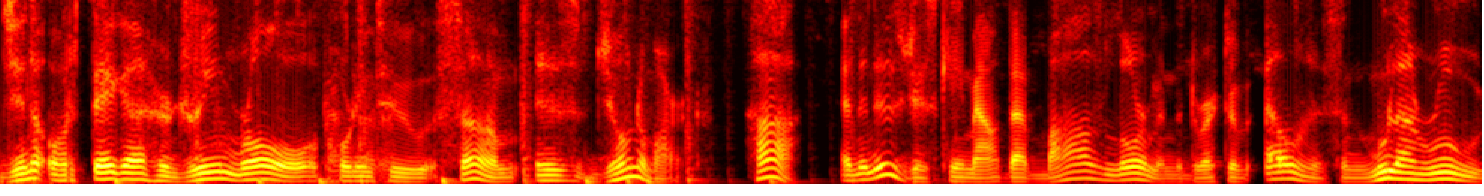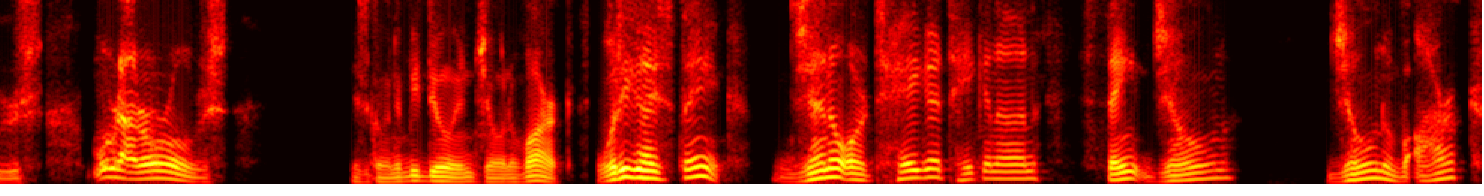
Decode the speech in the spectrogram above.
Jenna Ortega, her dream role, according to some, is Joan of Arc. Ha! And the news just came out that Baz Luhrmann, the director of Elvis and Moulin Rouge, Moulin Rouge, is going to be doing Joan of Arc. What do you guys think? Jenna Ortega taking on Saint Joan, Joan of Arc?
